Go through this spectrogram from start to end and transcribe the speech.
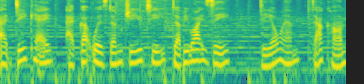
at dk at gutwisdom, G-U-T-W-I-Z, D-O-M dot com.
